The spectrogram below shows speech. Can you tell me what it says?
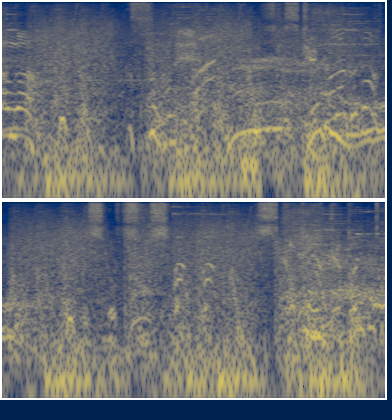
旦那すまねサスケ私の中心。しかと受け取った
